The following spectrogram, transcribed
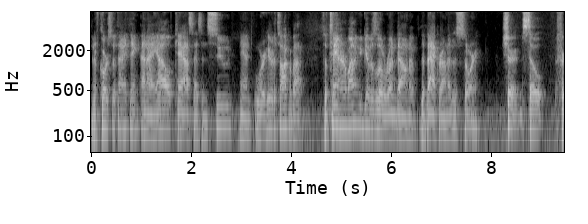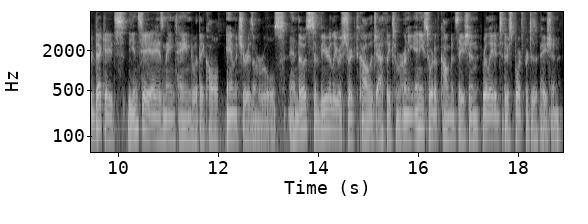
And of course, with anything NIL, chaos has ensued, and we're here to talk about it. So, Tanner, why don't you give us a little rundown of the background of this story? Sure. So, for decades, the NCAA has maintained what they call amateurism rules, and those severely restrict college athletes from earning any sort of compensation related to their sports participation.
